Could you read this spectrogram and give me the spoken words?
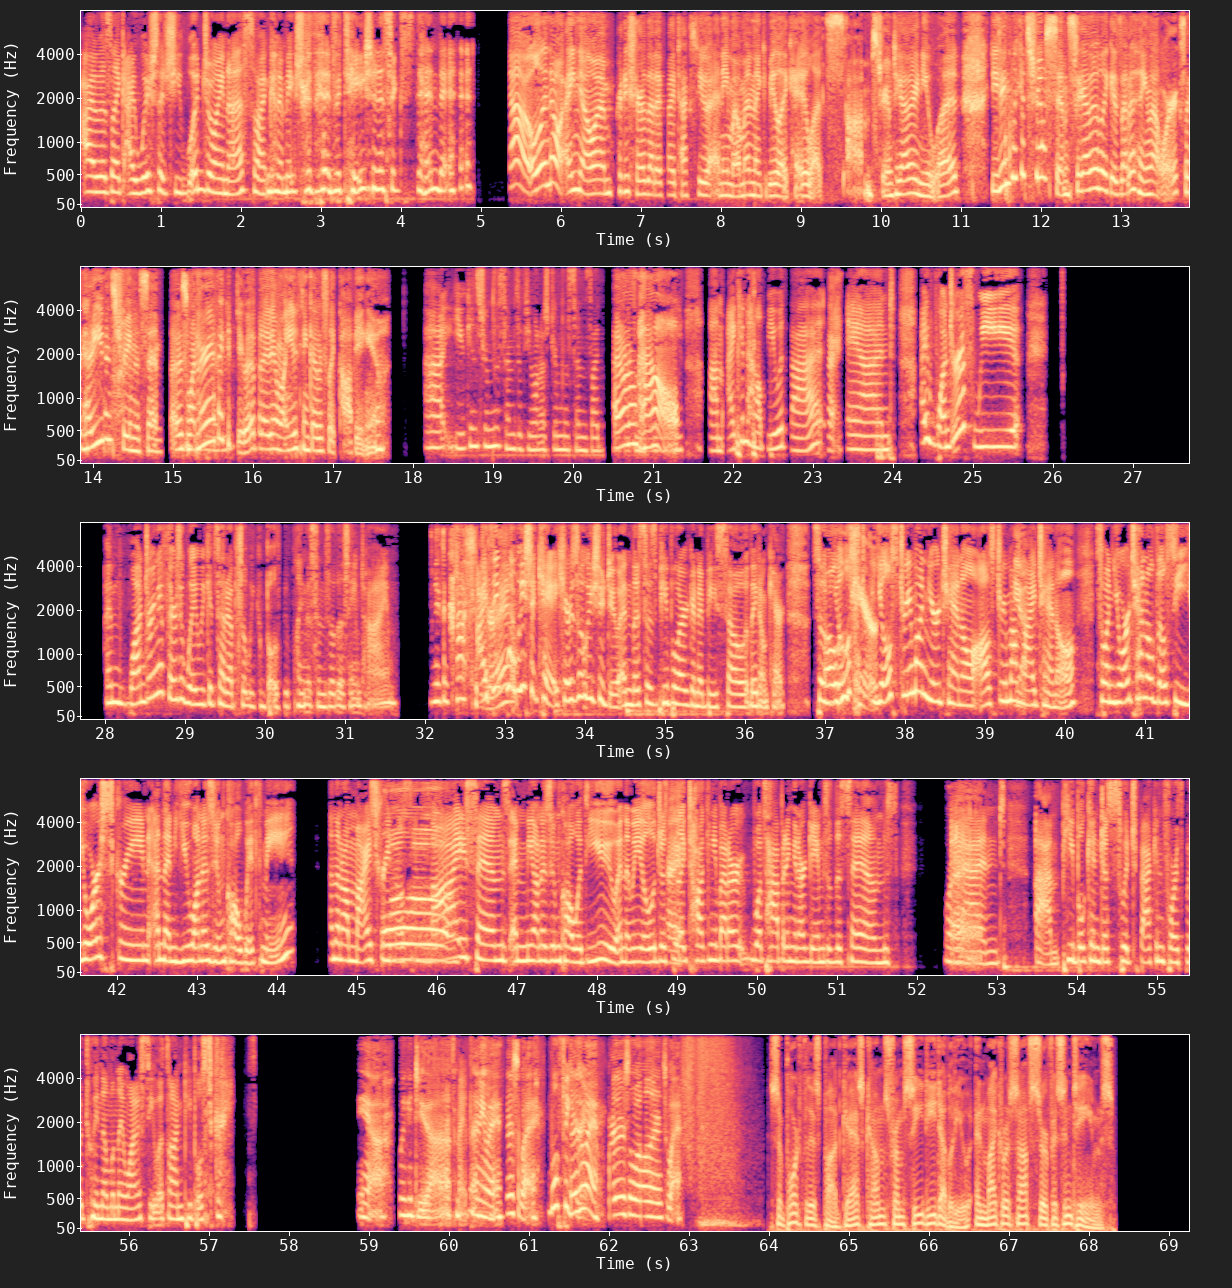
I was like, I wish that she would join us, so I'm going to make sure the invitation is extended. Yeah, well, I know, I know. I'm pretty sure that if I text you at any moment, I could be like, "Hey, let's um, stream together," and you would. Do you think we could stream Sims together? Like, is that a thing that works? Like, how do you even stream the Sims? I was wondering if I could do it, but I didn't want you to think I was like copying you. Uh, you can stream The Sims if you want to stream The Sims. That I don't know how. Um, I can help you with that. Okay. And I wonder if we. I'm wondering if there's a way we could set up so we could both be playing The Sims at the same time. Like, I think right? what we should. Okay, here's what we should do, and this is people are going to be so they don't care. So Oh, you'll cares? you'll stream on your channel, I'll stream on Yeah. my channel. So on your channel, they'll see your screen, and then you on a Zoom call with me. And then on my screen, they'll see my Sims and me on a Zoom call with you, and then we'll just be like talking about our what's happening in our games of The Sims, Right. and um, people can just switch back and forth between them when they want to see what's on people's screen. Yeah, we could do that. That's my plan. Anyway, there's a way. We'll figure There's a way. out. Where there's a will, there's a way. Support for this podcast comes from CDW and Microsoft Surface and Teams.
